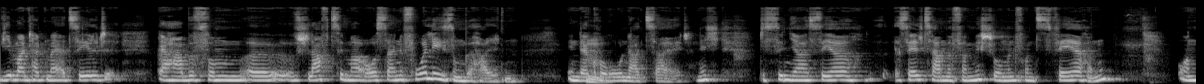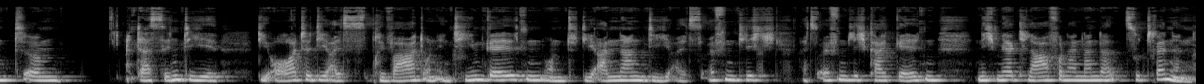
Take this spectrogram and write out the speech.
jemand hat mal erzählt, er habe vom äh, Schlafzimmer aus seine Vorlesung gehalten in der hm. Corona-Zeit, nicht? Das sind ja sehr seltsame Vermischungen von Sphären. Und ähm, das sind die, die Orte, die als privat und intim gelten und die anderen, die als öffentlich, als Öffentlichkeit gelten, nicht mehr klar voneinander zu trennen.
